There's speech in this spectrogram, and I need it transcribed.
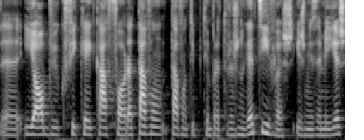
Uh, e óbvio que fiquei cá fora, estavam tipo temperaturas negativas e as minhas amigas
